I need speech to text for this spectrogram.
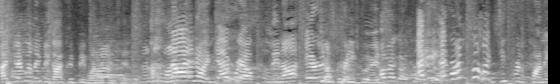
I genuinely think I could be one of the contenders. No, no, Gabrielle, Kalina, Erin's pretty good. Oh my god, Actually, everyone's got like different funny.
